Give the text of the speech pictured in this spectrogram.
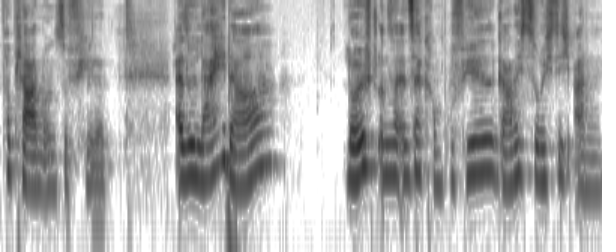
verplanen uns so viel. Also leider läuft unser Instagram-Profil gar nicht so richtig an.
